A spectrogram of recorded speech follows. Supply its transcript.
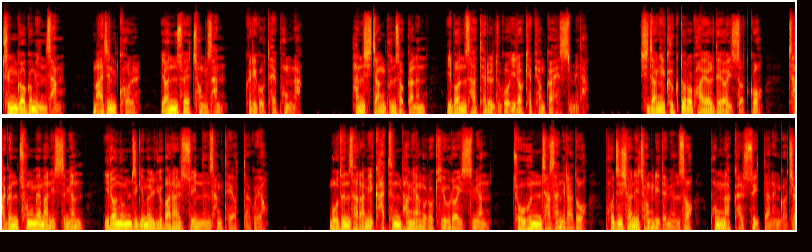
증거금 인상, 마진콜, 연쇄 청산, 그리고 대폭락. 한 시장 분석가는 이번 사태를 두고 이렇게 평가했습니다. 시장이 극도로 과열되어 있었고 작은 촉매만 있으면 이런 움직임을 유발할 수 있는 상태였다고요. 모든 사람이 같은 방향으로 기울어 있으면 좋은 자산이라도 포지션이 정리되면서 폭락할 수 있다는 거죠.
